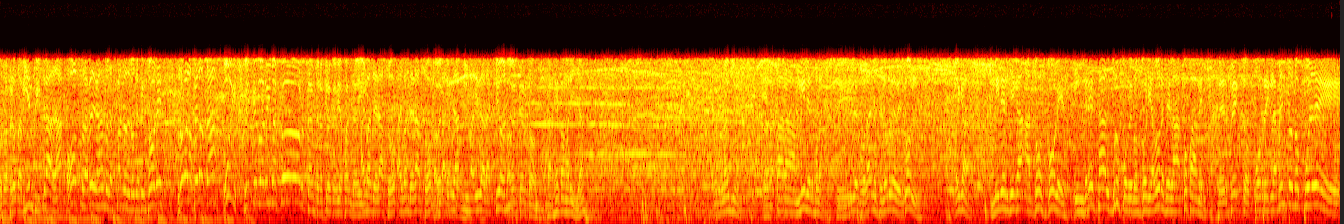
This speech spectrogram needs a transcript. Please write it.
Otra pelota bien filtrada. Otra vez ganando la espalda de los defensores. Roba la pelota. Uy, le quedó arriba cortan, pero creo que había falta ahí. Hay banderazo, hay banderazo. Va a haber Invalida, cartón. invalida la acción. Va a haber cartón. Tarjeta amarilla. Es para Miller Bolaños. Miller Bolaños, el hombre del gol. Oiga, Miller llega a dos goles. Ingresa al grupo de los goleadores de la Copa América. Perfecto. Por reglamento no puede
